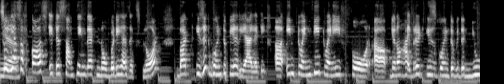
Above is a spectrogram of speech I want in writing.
So yeah. yes of course it is something that nobody has explored but is it going to be a reality uh, in 2024 uh, you know hybrid is going to be the new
